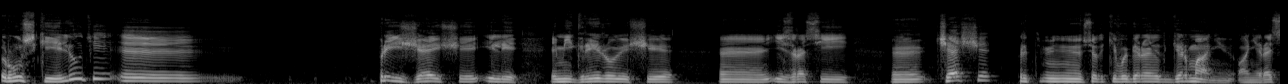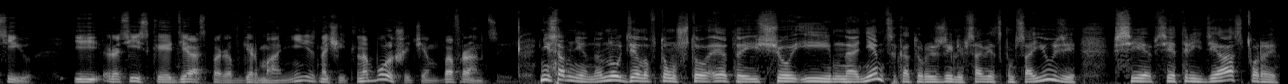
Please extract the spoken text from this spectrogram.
русские люди приезжающие или эмигрирующие э, из России э, чаще э, все-таки выбирают Германию, а не Россию. И российская диаспора в Германии значительно больше, чем во Франции. Несомненно. Ну, дело в том, что это еще и немцы, которые жили в Советском Союзе, все, все три диаспоры.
